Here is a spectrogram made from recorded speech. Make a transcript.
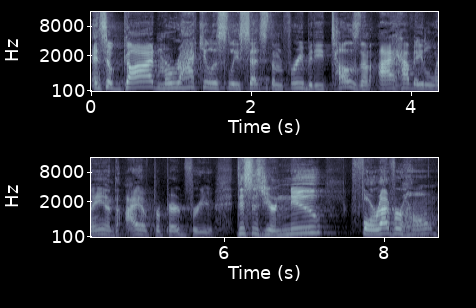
And so God miraculously sets them free, but he tells them, I have a land I have prepared for you. This is your new forever home.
